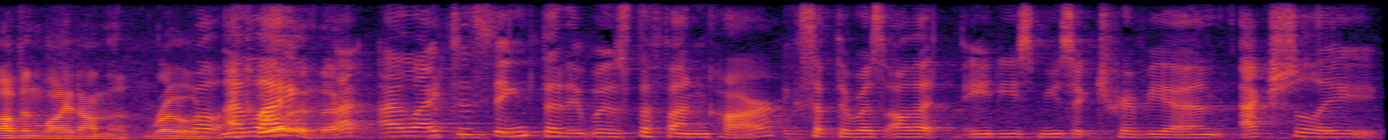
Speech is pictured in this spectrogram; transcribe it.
oven light on the road. Well, We I like I, I like to think that it was the fun car, except there was all that 80s music trivia, and actually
